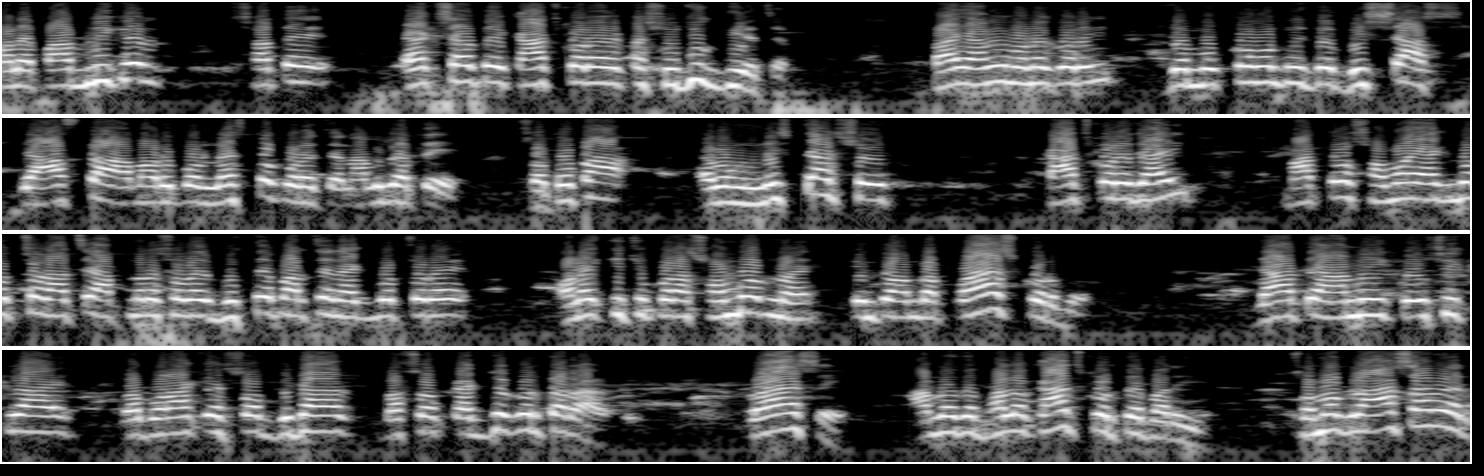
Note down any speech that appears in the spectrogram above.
মানে পাবলিকের সাথে একসাথে কাজ করার একটা সুযোগ দিয়েছেন। তাই আমি মনে করি যে মুখ্যমন্ত্রী যে বিশ্বাস, যে আস্থা আমার উপর ন্যস্ত করেছেন, আমি যাতে সততা এবং নিষ্ঠার সহিত কাজ করে যাই। মাত্র সময় এক বছর আছে, আপনারা সবাই বুঝতে পারছেন এক বছরে অনেক কিছু করা সম্ভব নয়, কিন্তু আমরা প্রয়াস করব। যাতে আমি, কৌশিক রায় বা বরাকের সব বিধায়ক বা সব কার্যকর্তারা প্রয়াসে আমরা তো ভালো কাজ করতে পারি। সমগ্র আসামের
